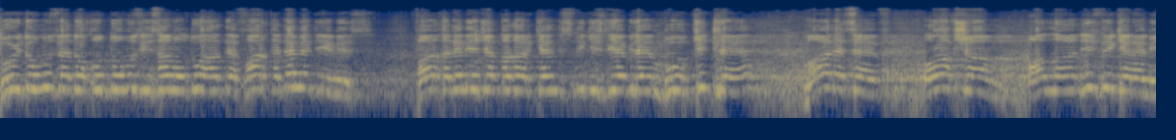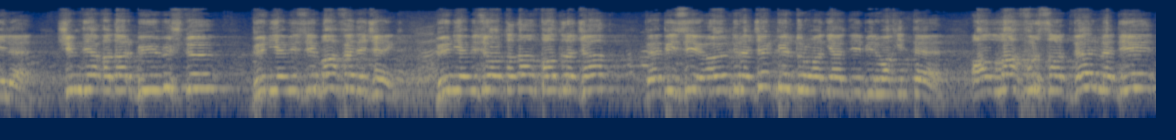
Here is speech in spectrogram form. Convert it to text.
duyduğumuz ve dokunduğumuz insan olduğu halde fark edemediğimiz, fark edemeyecek kadar kendisini gizleyebilen bu kitle maalesef o akşam Allah'ın izni keremiyle şimdiye kadar büyümüştü, bünyemizi mahvedecek, bünyemizi ortadan kaldıracak ve bizi öldürecek bir duruma geldiği bir vakitte Allah fırsat vermedi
